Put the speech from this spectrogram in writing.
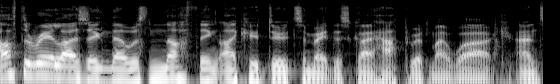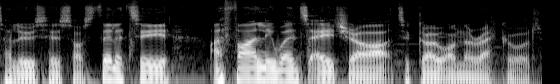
After realizing there was nothing I could do to make this guy happy with my work and to lose his hostility, I finally went to HR to go on the record.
